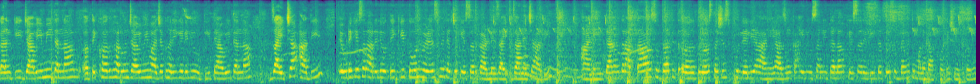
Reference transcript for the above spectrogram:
कारण की ज्यावेळी मी त्यांना ते खत घालून ज्यावेळी मी माझ्या घरी गेलेली होती त्यावेळी त्यांना जायच्या आधी एवढे केसर आलेले होते की दोन वेळेस मी त्याचे केसर काढले जाय जाण्याच्या आधी. आणि त्यानंतर आता सुद्धा ती तुळस तशीच फुललेली आहे. अजून काही दिवसांनी त्याला केसर येतील तर ते सुद्धा मी तुम्हाला दाखवते शूट करून.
